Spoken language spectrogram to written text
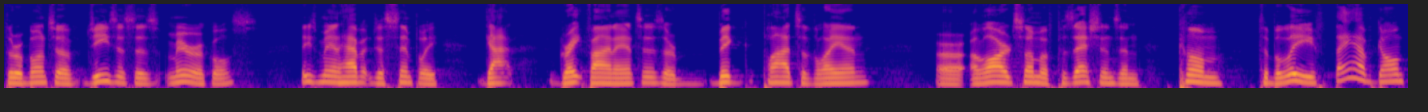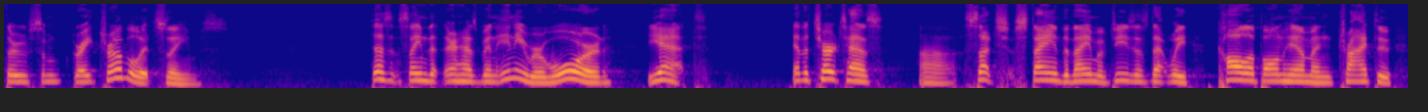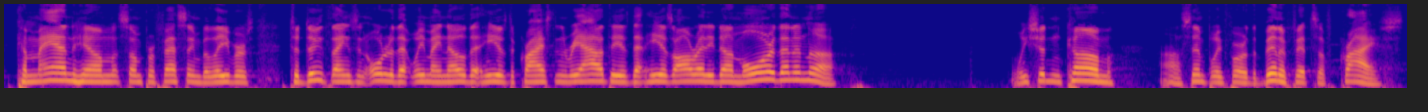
through a bunch of Jesus's miracles. These men haven't just simply got great finances or big plots of land or a large sum of possessions and come to belief, they have gone through some great trouble, it seems. Doesn't seem that there has been any reward yet. Yeah, the church has uh, such stained the name of Jesus that we call upon him and try to command him, some professing believers, to do things in order that we may know that He is the Christ. And the reality is that He has already done more than enough. We shouldn't come uh, simply for the benefits of Christ,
